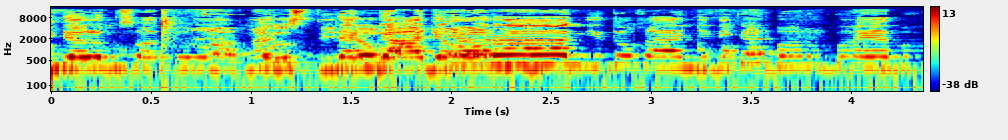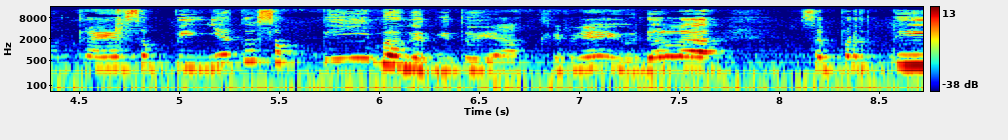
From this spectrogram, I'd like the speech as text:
di dalam suatu ruangan Terus dan nggak ada orang gitu kan jadi kan kabar, bar, kayak bar? kayak sepinya tuh sepi banget gitu ya akhirnya ya udahlah seperti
